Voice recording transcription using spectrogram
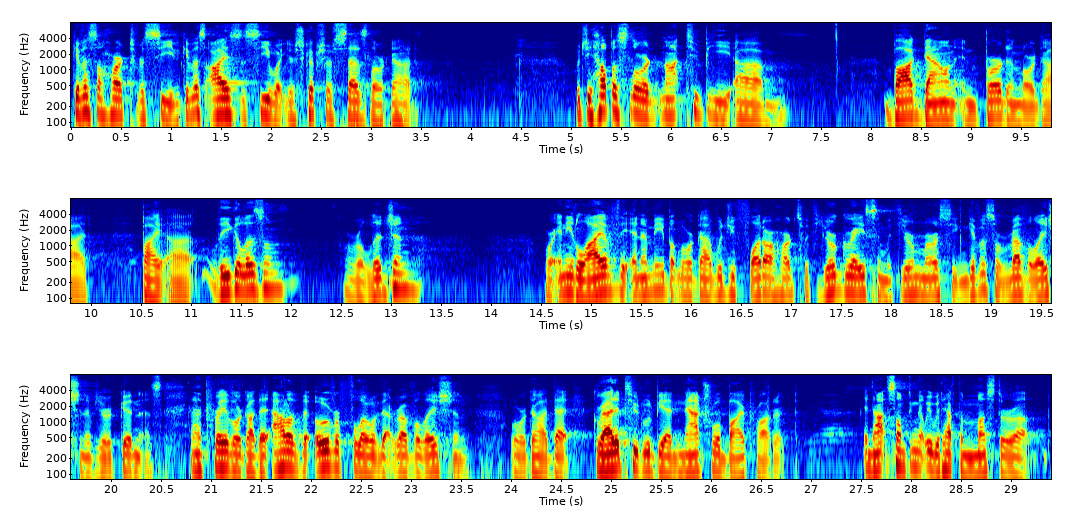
Give us a heart to receive. Give us eyes to see what your scripture says, Lord God. Would you help us, Lord, not to be um, bogged down and burdened, Lord God, by uh, legalism, religion, or any lie of the enemy, but Lord God, would you flood our hearts with your grace and with your mercy and give us a revelation of your goodness? And I pray, Lord God, that out of the overflow of that revelation, Lord God, that gratitude would be a natural byproduct and not something that we would have to muster up.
